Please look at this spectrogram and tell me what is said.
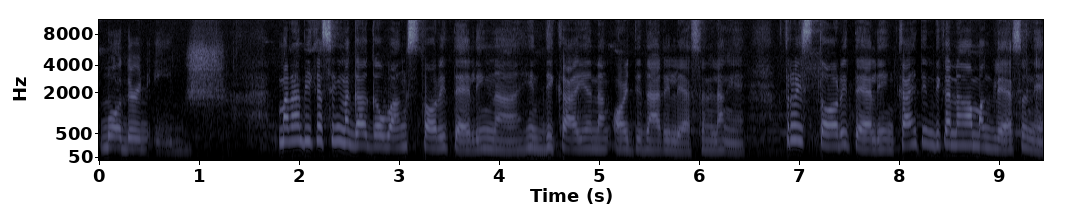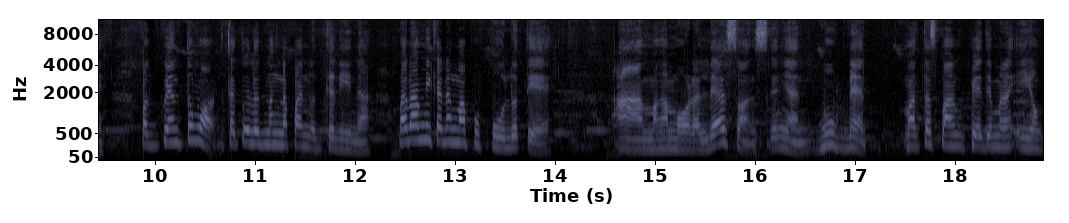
modern age? Marami kasing nagagawa ang storytelling na hindi kaya ng ordinary lesson lang eh. Through storytelling, kahit hindi ka na nga mag-lesson eh, pag kwento mo, katulad ng napanood kanina, marami ka nang mapupulot eh. Ah, mga moral lessons, ganyan, movement. Pa, pwede mo nang iyong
